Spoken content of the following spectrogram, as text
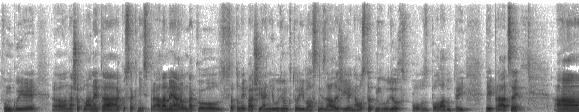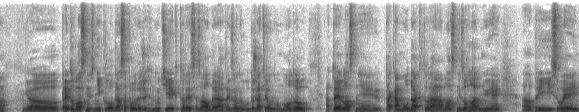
funguje e, naša planéta, ako sa k nej správame a rovnako sa to nepáči ani ľuďom, ktorí vlastne záleží aj na ostatných ľuďoch z pohľadu tej, tej práce. A e, preto vlastne vzniklo, dá sa povedať, že hnutie, ktoré sa zaoberá tzv. udržateľnou módou. A to je vlastne taká moda, ktorá vlastne zohľadňuje pri svojej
